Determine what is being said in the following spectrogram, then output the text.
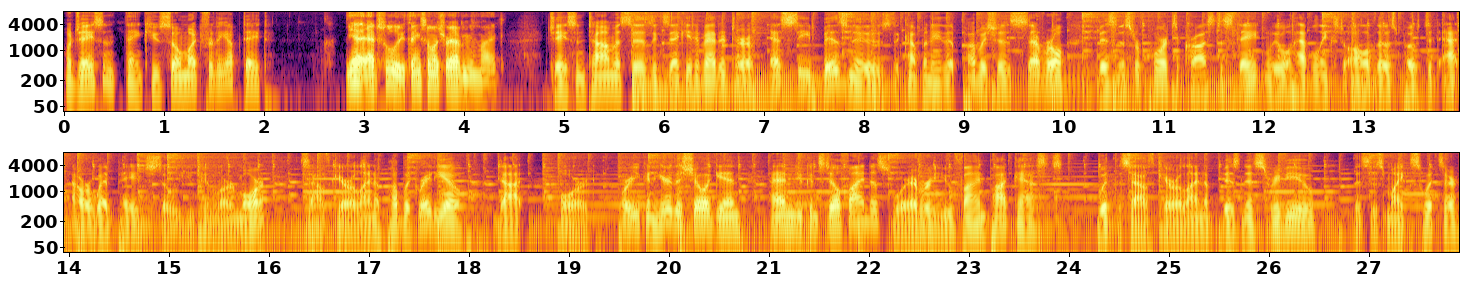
Well, Jason, thank you so much for the update. Yeah, absolutely. Thanks so much for having me, Mike. Jason Thomas is executive editor of SC Biz News, the company that publishes several business reports across the state, and we will have links to all of those posted at our webpage so you can learn more. SouthCarolinaPublicRadio.org, where you can hear the show again, and you can still find us wherever you find podcasts. With the South Carolina Business Review, this is Mike Switzer.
